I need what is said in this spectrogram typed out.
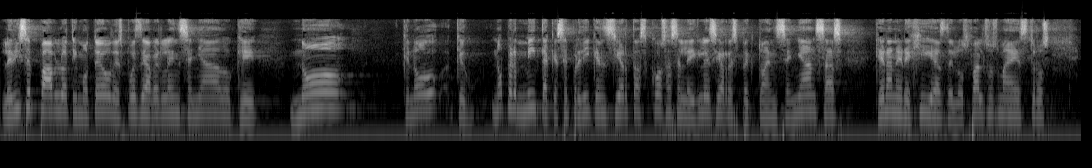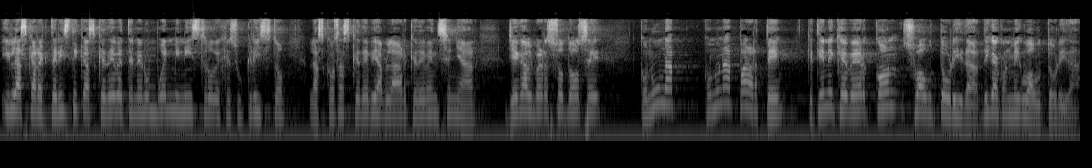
Le dice Pablo a Timoteo después de haberle enseñado que no que no que no permita que se prediquen ciertas cosas en la iglesia respecto a enseñanzas que eran herejías de los falsos maestros y las características que debe tener un buen ministro de Jesucristo, las cosas que debe hablar, que debe enseñar, llega al verso 12 con una, con una parte que tiene que ver con su autoridad. Diga conmigo autoridad.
